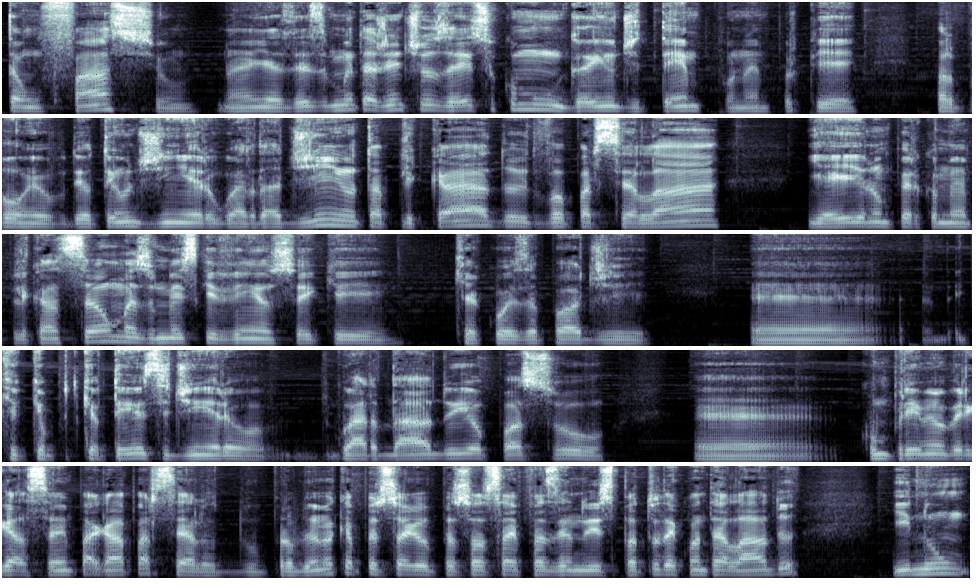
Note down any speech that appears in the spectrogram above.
tão fácil, né? E às vezes muita gente usa isso como um ganho de tempo, né? Porque fala, bom, eu, eu tenho um dinheiro guardadinho, tá aplicado, eu vou parcelar, e aí eu não perco a minha aplicação, mas o mês que vem eu sei que, que a coisa pode é, que, que, eu, que eu tenho esse dinheiro guardado e eu posso é, cumprir minha obrigação e pagar a parcela. O problema é que a pessoa, o pessoal sai fazendo isso para tudo é quanto é lado e não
